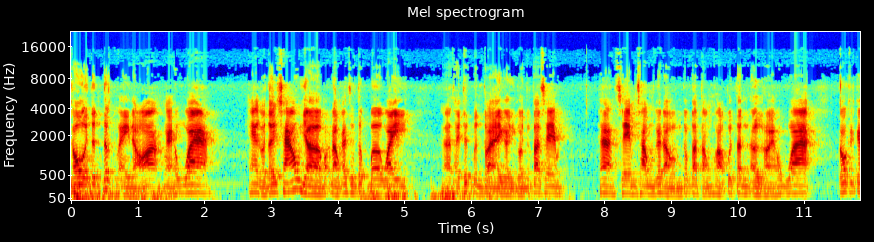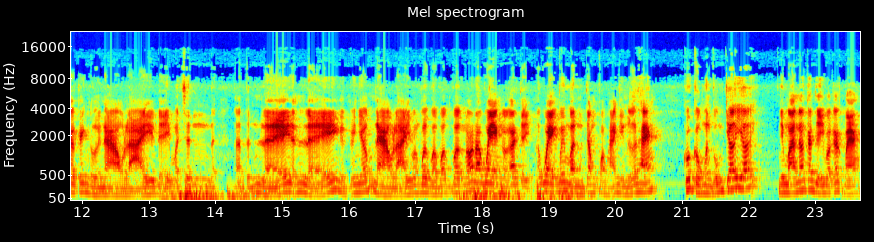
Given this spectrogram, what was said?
coi tin tức này nọ ngày hôm qua. Ha rồi tới 6 giờ bắt đầu các youtuber quay à, thầy thích minh tuệ rồi rồi chúng ta xem ha xem xong cái đầu chúng ta tổng hợp cái tin ừ hồi hôm qua có cái cái, cái người nào lại để mà xin à, tỉnh lễ đánh lễ cái nhóm nào lại vân vân và vân vân nó đã quen rồi các anh chị nó quen với mình trong khoảng chừng nửa tháng. Cuối cùng mình cũng chới giới. Nhưng mà nó các chị và các bạn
